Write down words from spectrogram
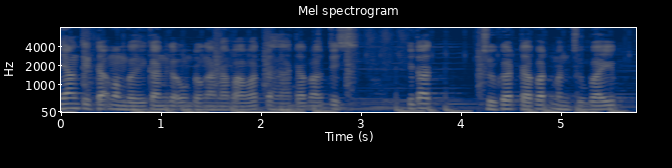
yang tidak memberikan keuntungan apa-apa terhadap artis. Kita juga dapat menjumpai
